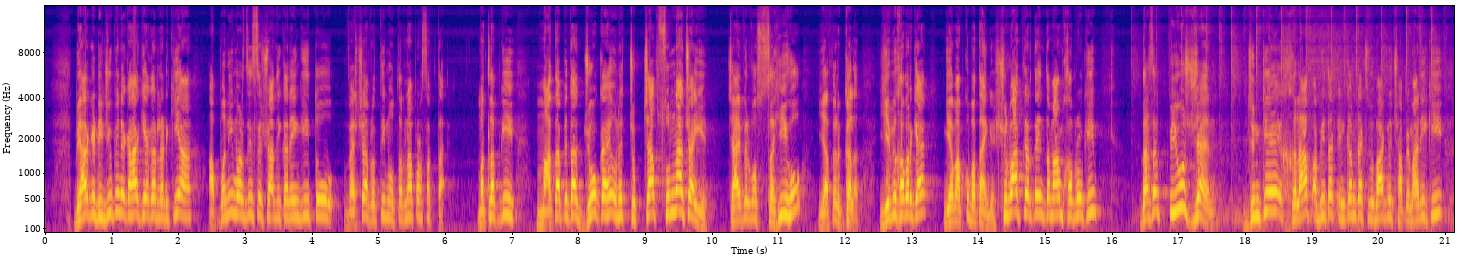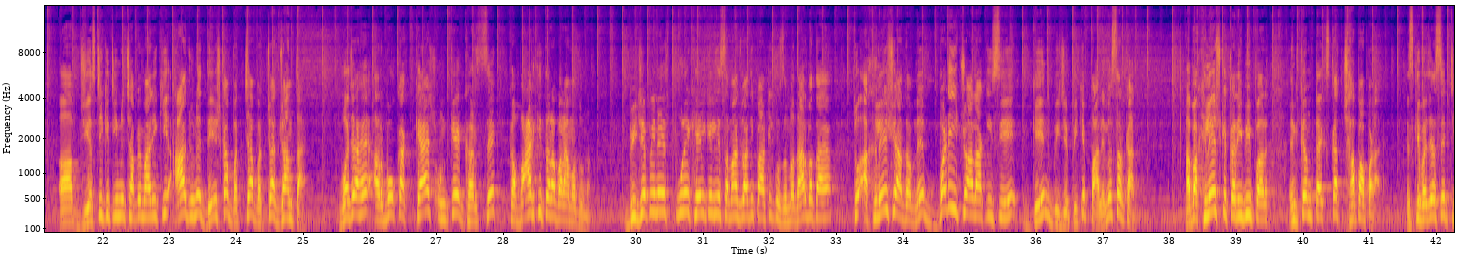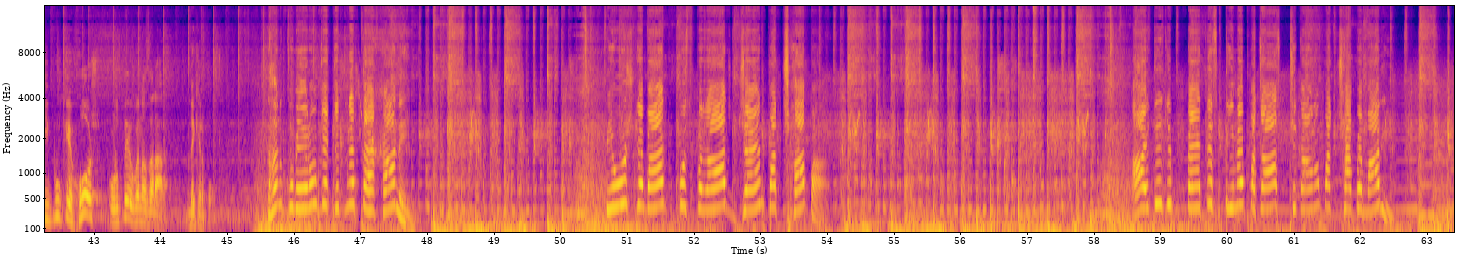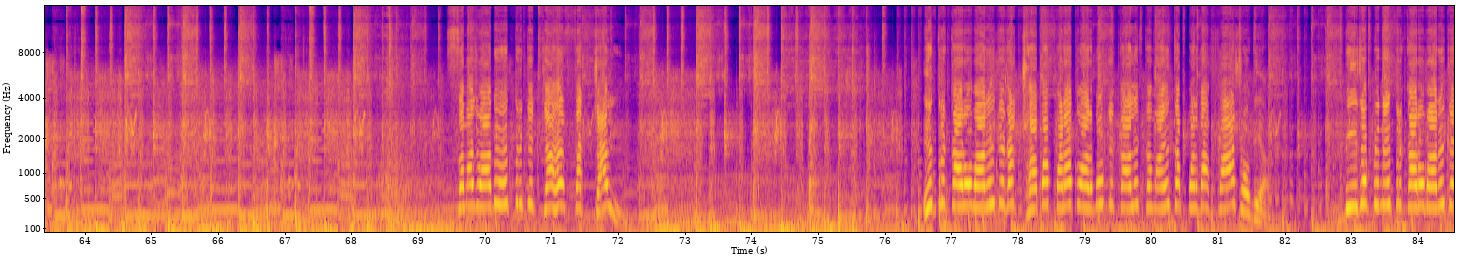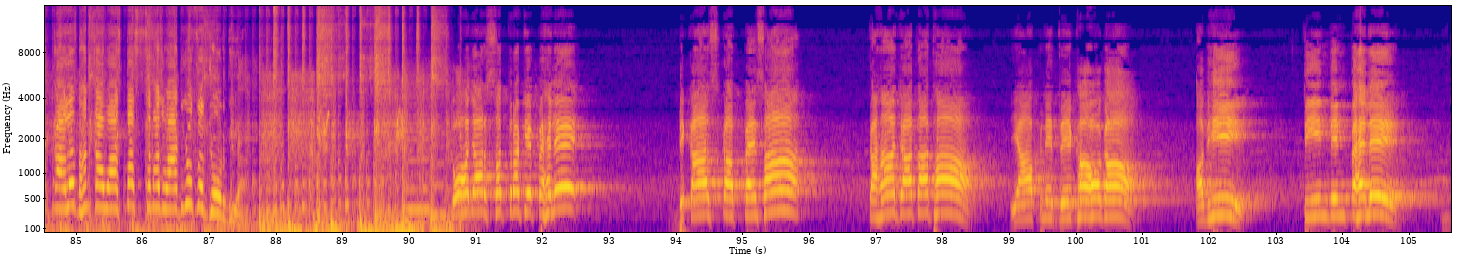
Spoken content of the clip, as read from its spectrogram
बिहार के डीजीपी ने कहा कि अगर लड़कियाँ अपनी मर्ज़ी से शादी करेंगी तो वैश्यावृत्ति में उतरना पड़ सकता है। मतलब कि माता पिता जो कहे, उन्हें चुपचाप सुनना चाहिए, चाहे फिर वो सही हो या फिर गलत। ये भी खबर क्या है, ये हम आपको बताएँगे। शुरुआत करते हैं इन तमाम खबरों की। दरअसल, पीयूष जैन जिनके खिलाफ अभी तक इनकम टैक्स विभाग ने छापेमारी की जीएसटी की टीम ने छापेमारी की, आज उन्हें देश का बच्चा बच्चा जानता है। वजह है अरबों का कैश उनके घर से कबाड़ की तरह बरामद होना। बीजेपी ने इस पूरे खेल के लिए समाजवादी पार्टी को जिम्मेदार बताया तो अखिलेश यादव ने बड़ी चालाकी से गेंद बीजेपी के पाले में सरकार अब अखिलेश के करीबी पर इनकम टैक्स का छापा पड़ा है। इसकी वजह से टीपू के होश उड़ते हुए नज़र आ रहे हैं। देखिए रिपोर्ट धन कुबेरों के कितने तहखाने? पीयूष के बाद पुष्पराज जैन पर छापा। आईटी की 35 टीमें 50 ठिकानों पर छापेमारी। समाजवादी हित्र की क्या है सच्चाई? इत्र कारोबारी के घर छापा पड़ा तो अरबों की काली कमाई का पर्दाफाश हो गया। बीजेपी ने इत्र कारोबारी के काले धन का वास्ता समाजवादियों से जोड़ दिया। 2017 के पहले विकास का पैसा कहाँ जाता था यह आपने देखा होगा। अभी तीन दिन पहले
